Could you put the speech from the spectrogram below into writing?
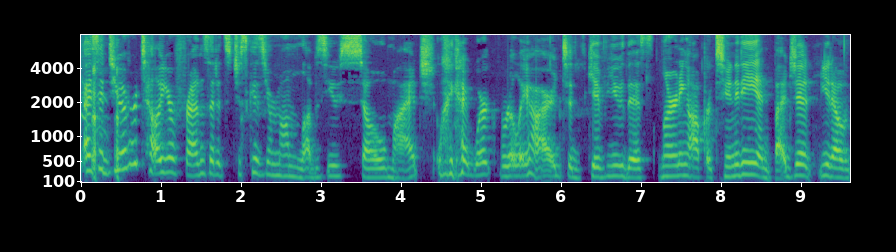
I said, Do you ever tell your friends that it's just because your mom loves you so much? Like, I work really hard to give you this learning opportunity and budget, you know,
